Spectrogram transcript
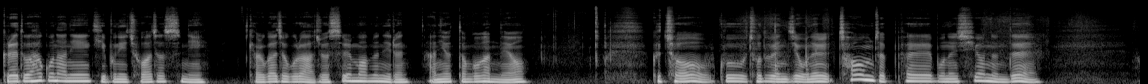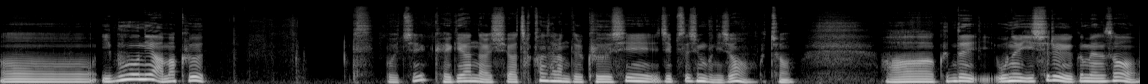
그래도 하고 나니 기분이 좋아졌으니 결과적으로 아주 쓸모없는 일은 아니었던 것 같네요. 그쵸. 그, 저도 왠지 오늘 처음 접해보는 시였는데, 어, 이분이 아마 그, 뭐였지? 괴괴한 날씨와 착한 사람들 그 시집 쓰신 분이죠? 그쵸. 아, 근데 오늘 이 시를 읽으면서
